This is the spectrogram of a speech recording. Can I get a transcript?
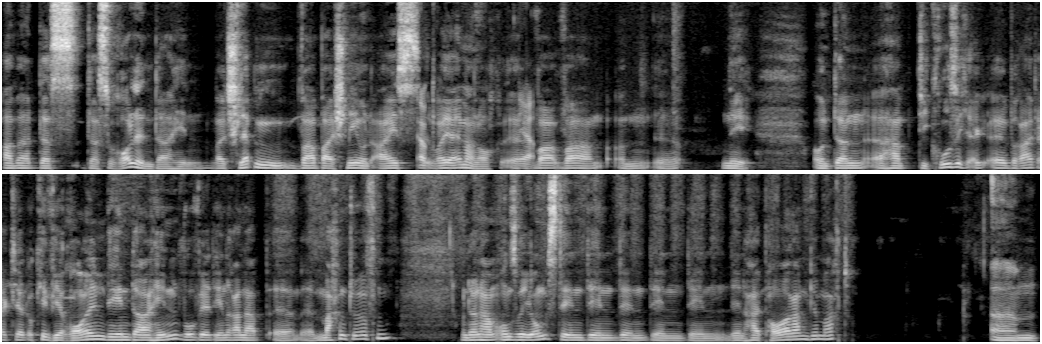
Aber das, das Rollen dahin, weil Schleppen war bei Schnee und Eis, okay. war ja immer noch, äh, ja. war, war, ähm, äh, nee. Und dann äh, hat die Crew sich äh, bereit erklärt, okay, wir rollen den dahin, wo wir den Run-Up äh, äh, machen dürfen. Und dann haben unsere Jungs den, den, den, den, den, den High-Power-Run gemacht. Ähm,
